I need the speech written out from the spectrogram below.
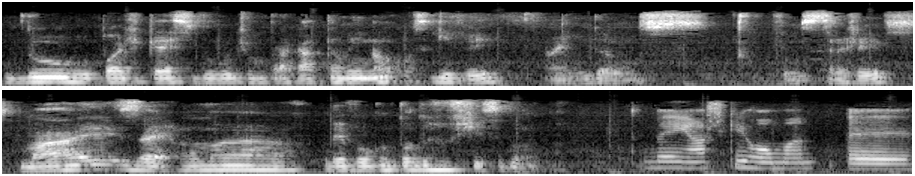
do podcast do último para cá também não consegui ver ainda os filmes estrangeiros. Mas é, Roma levou com toda a justiça do mundo. Também acho que Roma é,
